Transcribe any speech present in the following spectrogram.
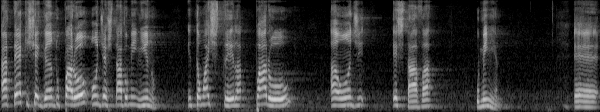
até que chegando, parou onde estava o menino. Então a estrela parou aonde estava o menino. É,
